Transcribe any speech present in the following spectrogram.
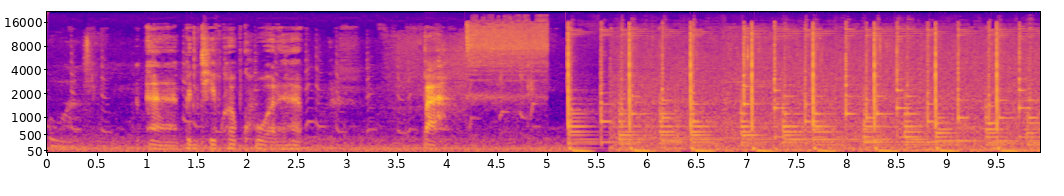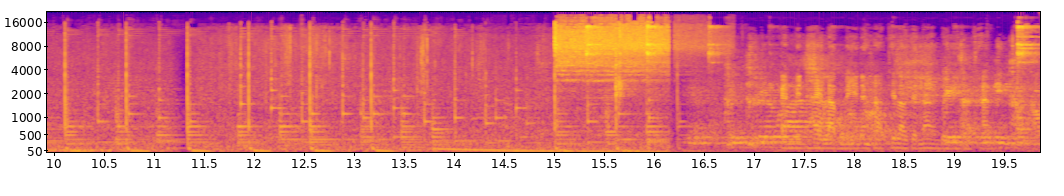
ครัว อ่า เป็นทริปครอบครัวนะครับไป่ะำนี้นะครับ ที่เราจะนั่งไปเวียงจันทร์บินขับเขา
